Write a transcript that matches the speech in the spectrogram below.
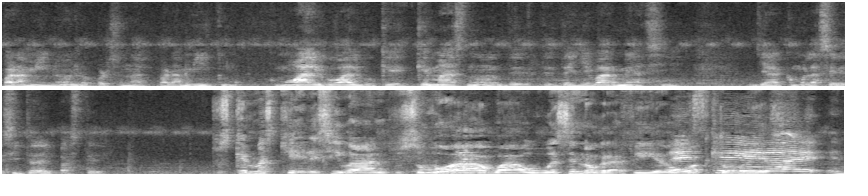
para mí, ¿no? En lo personal, para mí como, como algo, algo, que, ¿qué más, ¿no? De- de llevarme así, ya como la cerecita del pastel. Pues, ¿qué más quieres, Iván? Pues hubo agua, hubo escenografía, hubo Es actores. que era, eh,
